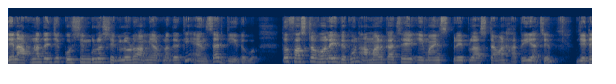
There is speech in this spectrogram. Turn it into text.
দেন আপনাদের যে কোশ্চেনগুলো সেগুলোরও আমি আপনাদেরকে অ্যান্সার দিয়ে দেবো। তো ফার্স্ট অফ অল এই দেখুন, আমার কাছে এমআই স্প্রে প্লাসটা আমার হাতেই আছে, যেটা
